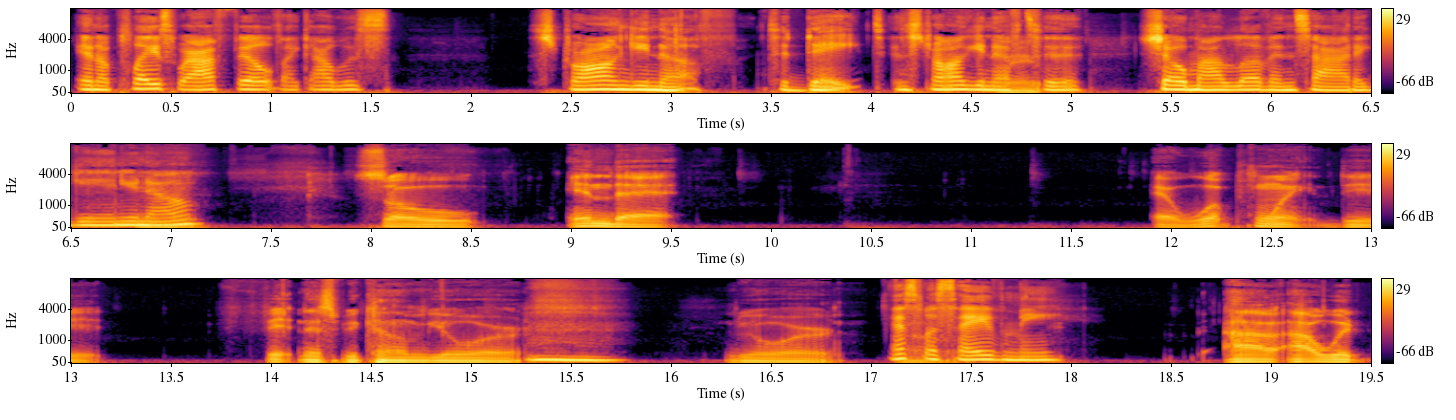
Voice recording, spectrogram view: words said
in a place where I felt like I was strong enough to date and strong enough Right. to show my love inside again, you mm-hmm. know? So, in that, at what point did fitness become your Mm. your? That's what saved me. I I would.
